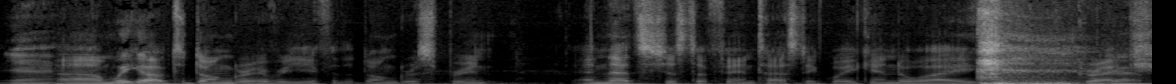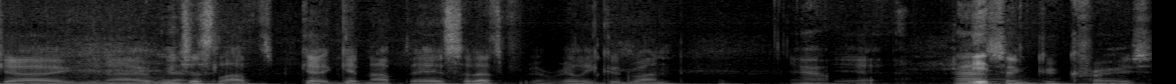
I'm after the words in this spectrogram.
Yeah. Um, we go up to Dongara every year for the Dongara Sprint, and that's just a fantastic weekend away. Great Yeah. show, show, you know. We Yeah. just love get, getting up there, so that's a really good one. yeah. Yeah, That's a good cruise.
